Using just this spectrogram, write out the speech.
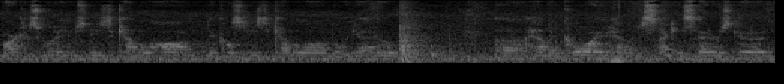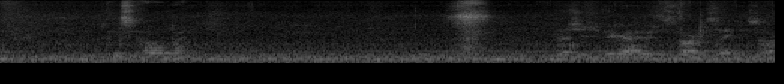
Marcus Williams needs to come along. Nichols needs to come along. But we got to uh, having Coy, having a second center is good. And so, but. Did you figure out who the starting safeties are?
